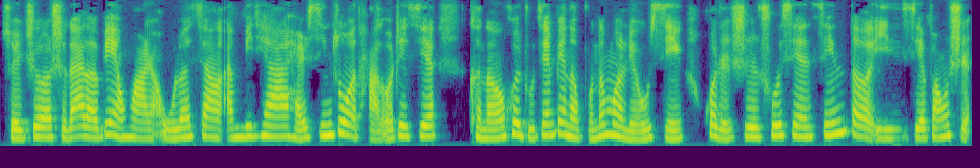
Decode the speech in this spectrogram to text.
随着时代的变化，然后无论像 MBTI 还是星座、塔罗这些，可能会逐渐变得不那么流行，或者是出现新的一些方式。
